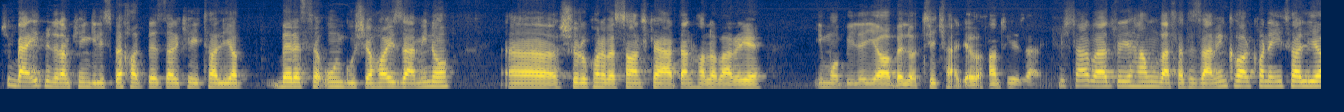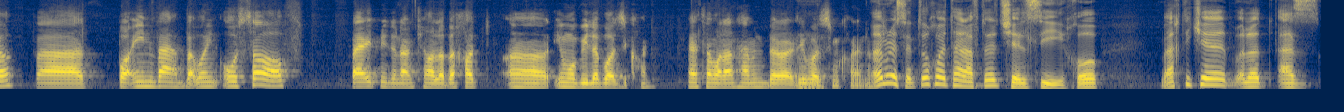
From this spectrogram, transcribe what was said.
چون بعید می‌دونم که انگلیس بخواد بذاره که ایتالیا برسه اون گوشه های زمین رو شروع کنه به سانت کردن حالا برای این موبیله یا بلوتی که اگه بخوان توی زمین. بیشتر باید روی همون وسط زمین کار کنه ایتالیا و با این و با این اوصاف بعید می‌دونم که حالا بخواد این موبیله بازی کنه. احتمالا همین براردی بازی می‌کنه. امیر تو خود طرفدار چلسی خب؟ وقتی که از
